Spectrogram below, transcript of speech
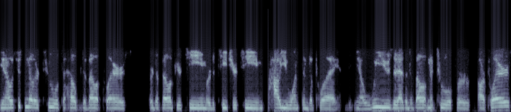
you know, it's just another tool to help develop players or develop your team or to teach your team how you want them to play. You know, we use it as a development tool for our players,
